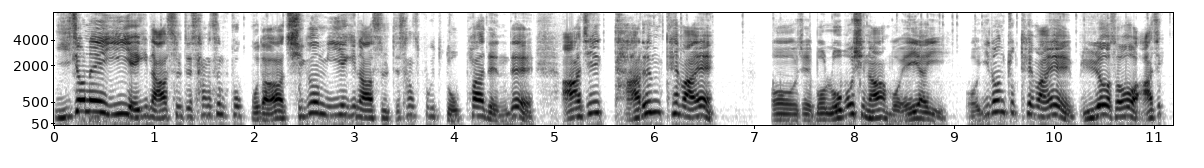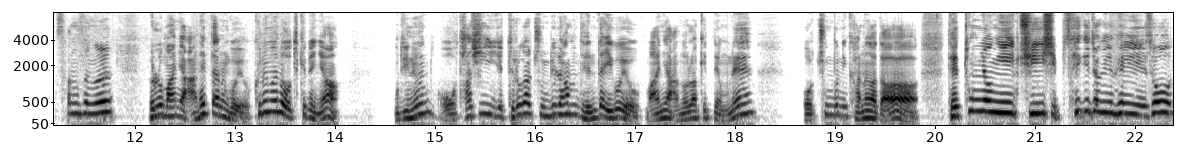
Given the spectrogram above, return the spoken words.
이전에 이 얘기 나왔을 때 상승폭보다 지금 이 얘기 나왔을 때 상승폭이 더 높아야 되는데 아직 다른 테마에 어 이제 뭐 로봇이나 뭐 AI 어 이런 쪽 테마에 밀려서 아직 상승을 별로 많이 안 했다는 거예요. 그러면 어떻게 되냐? 우리는 어 다시 이제 들어갈 준비를 하면 된다 이거예요. 많이 안 올랐기 때문에 어, 충분히 가능하다. 대통령이 G20 세계적인 회의에서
